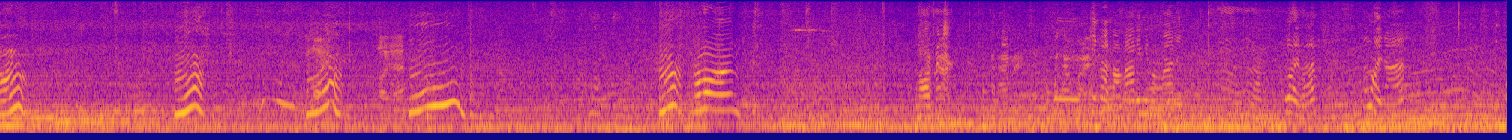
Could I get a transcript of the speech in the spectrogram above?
อืมอืมอืมอร่อยนะอืมอืมอร่อยร้อนไหมเนี่ยต้องกระทะใหม่ต้องกระทะใหม่กินผัดมาม่าไม่มีมาม่าเลย อร่อยปะอร่อยนะ แ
